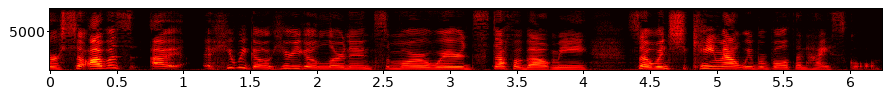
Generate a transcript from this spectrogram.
for so I was I here we go, here you go learning some more weird stuff about me. So when she came out, we were both in high school.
